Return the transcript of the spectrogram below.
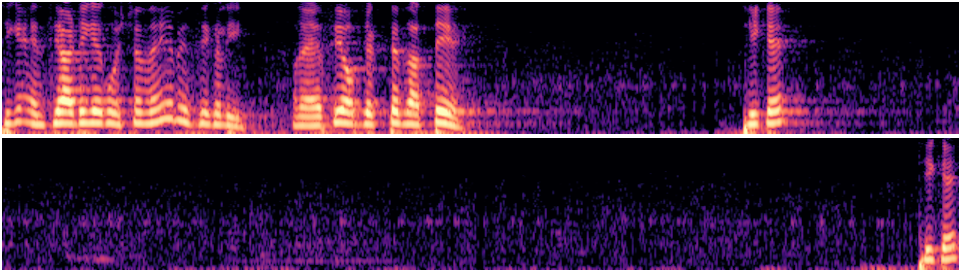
ठीक है? एनसीईआरटी के क्वेश्चन नहीं है बेसिकली मतलब ऐसे ऑब्जेक्टिव आते हैं। ठीक है? ठीक है?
